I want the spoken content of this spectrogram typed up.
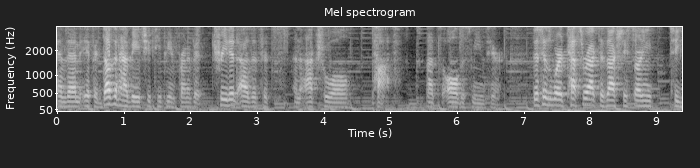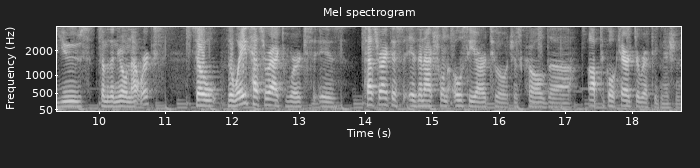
And then if it doesn't have HTTP in front of it, treat it as if it's an actual path. That's all this means here. This is where Tesseract is actually starting to use some of the neural networks. So the way Tesseract works is Tesseract is, is an actual OCR tool, which is called uh, optical character recognition.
